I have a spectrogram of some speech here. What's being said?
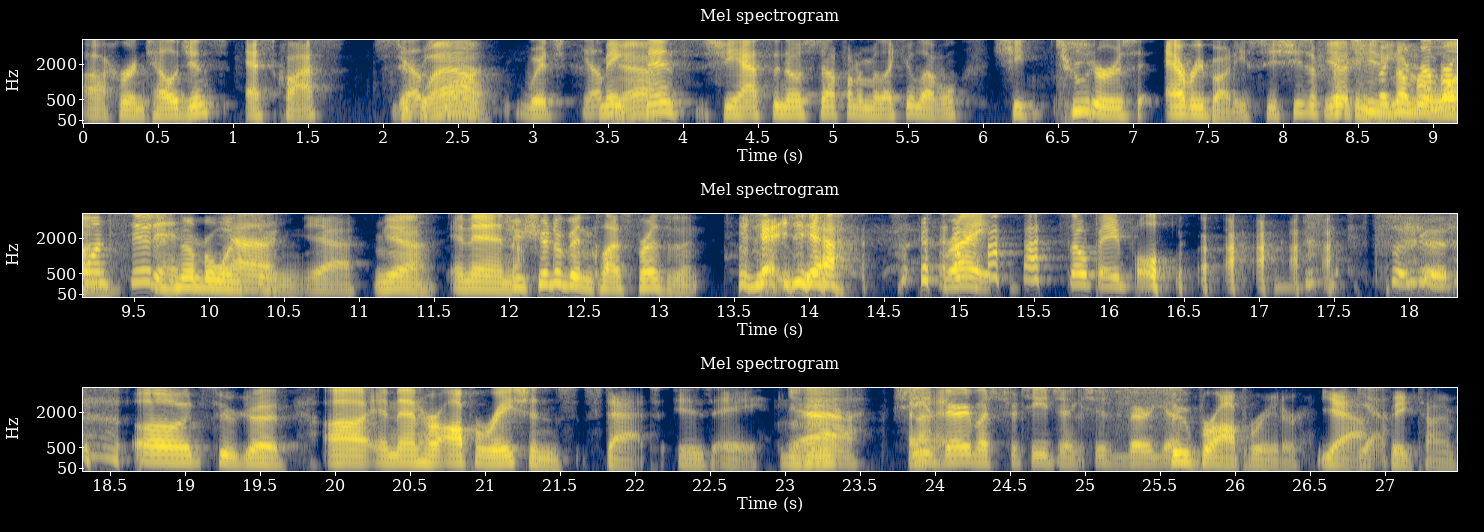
Uh, her intelligence S class. Super Yep. smart, Wow. which Yep. makes Yeah. sense. She has to know stuff on a molecular level. She tutors everybody, so she's a freaking Yeah, she's She's like number number one. one student. She's number one yeah. student. Yeah, Yeah. and then She should have been class president. yeah, yeah, Right. so painful. It's so good. Oh, it's too good. Uh, and then her operations stat is A. Mhm. Yeah. And She's I- very much strategic. She's very good. Super operator. Yeah, Yeah. big time.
